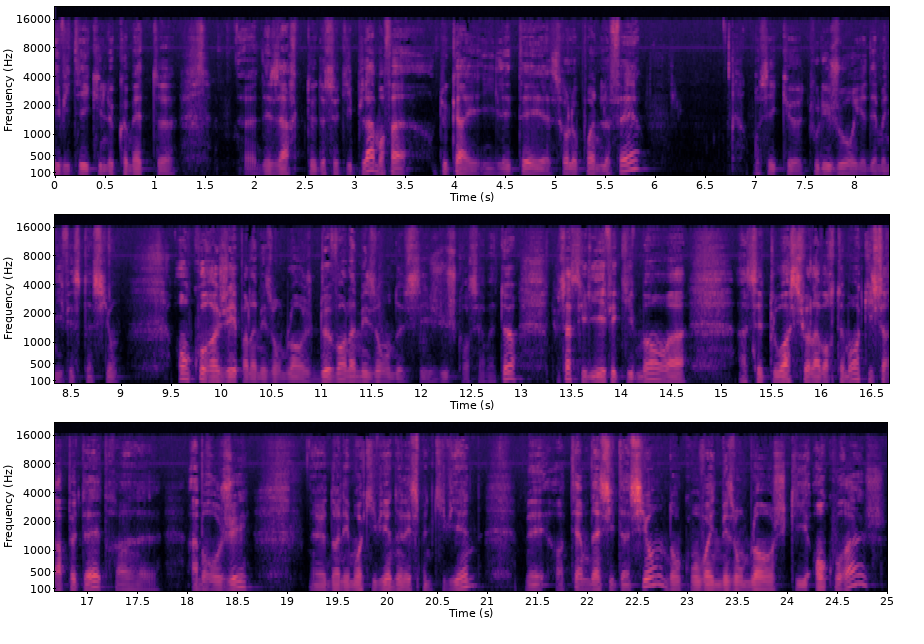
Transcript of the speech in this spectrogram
éviter qu'il ne commette des actes de ce type-là. Mais enfin, en tout cas, il était sur le point de le faire. On sait que tous les jours, il y a des manifestations encouragées par la Maison-Blanche devant la maison de ces juges conservateurs. Tout ça, c'est lié effectivement à, cette loi sur l'avortement qui sera peut-être hein, abrogée euh, dans les mois qui viennent, dans les semaines qui viennent. Mais en termes d'incitation, donc on voit une Maison-Blanche qui encourage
